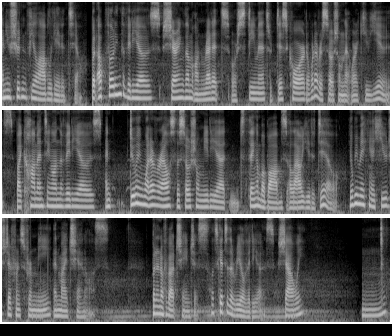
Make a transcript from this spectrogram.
and you shouldn't feel obligated to. But upvoting the videos, sharing them on Reddit or Steemit or Discord or whatever social network you use, by commenting on the videos, and doing whatever else the social media thingamabobs allow you to do, you'll be making a huge difference for me and my channels. But enough about changes. Let's get to the real videos, shall we? Mm -hmm.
